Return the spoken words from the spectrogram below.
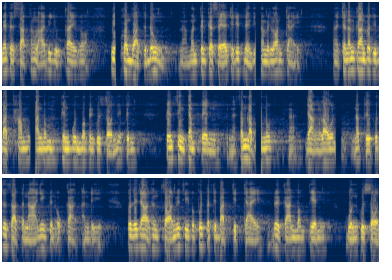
แม้แต่สัตว์ทั้งหลายไปอยู่ใกล้ก็มีความหวาดสะดุ้งนะมันเป็นกระแสชนิดหนึ่งที่ทำให้ร้อนใจนะฉะนั้นการปฏิบัติธรรม การบำเพ็ญบุญบำเพ็ญกุศลนี่เป็นเป็นสิ่งจำเป็นนะสำหรับมนุษย์นะอย่างเรานับถือพุทธศาสนายิ่งเป็นโอกาสอันดีพุทธเจ้าท่านสอนวิธีประพฤติปฏิบัติจิตใจ ด้วยการบำเพ็ญบุญกุศล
